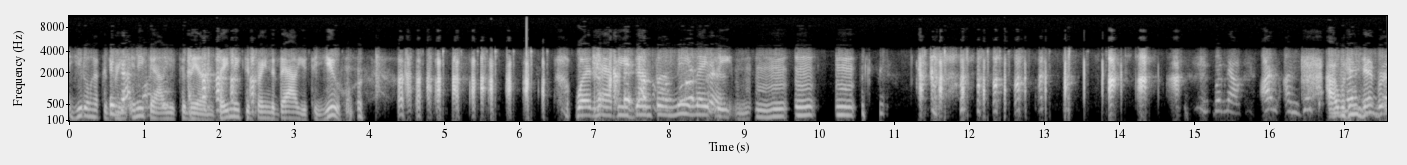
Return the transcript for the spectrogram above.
you don't have to bring any value to them. they need to bring the value to you. what have you done for me lately? Mm, mm, mm, mm. but now, I'm, I'm just. I I'm would letting you never.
